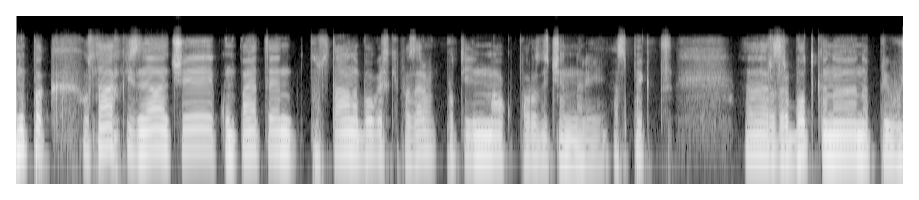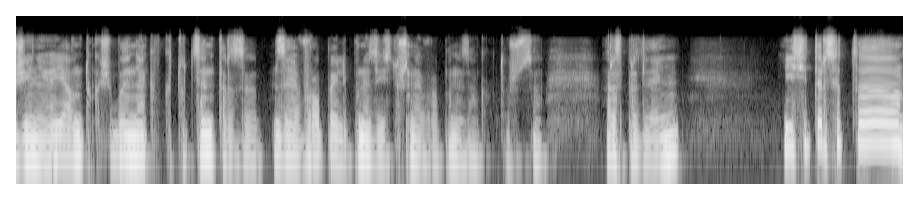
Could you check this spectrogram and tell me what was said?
Но пък останах изненадан, че компанията е поставена на български пазар под един малко по-различен нали, аспект. Разработка на, на приложения. Явно тук ще бъде някакъв като център за, за Европа или поне за източна Европа. Не знам как точно са разпределени. И си търсят а,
